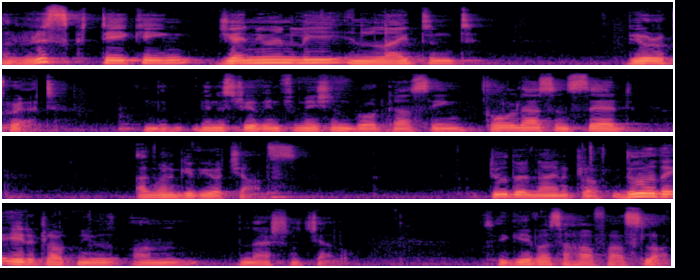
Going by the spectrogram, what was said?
a risk taking, genuinely enlightened bureaucrat in the Ministry of Information and Broadcasting called us and said, I'm going to give you a chance. Do the nine o'clock, do the eight o'clock news on the national channel. So he gave us a half hour slot.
